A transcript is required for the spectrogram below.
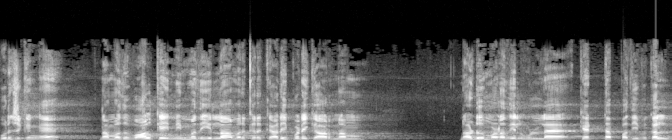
புரிஞ்சுக்கங்க. நமது வாழ்க்கை நிம்மதி இல்லாமல் இருக்கிறதுக்கு அடிப்படை காரணம் நடுமனதில் உள்ள கெட்ட பதிவுகள்.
